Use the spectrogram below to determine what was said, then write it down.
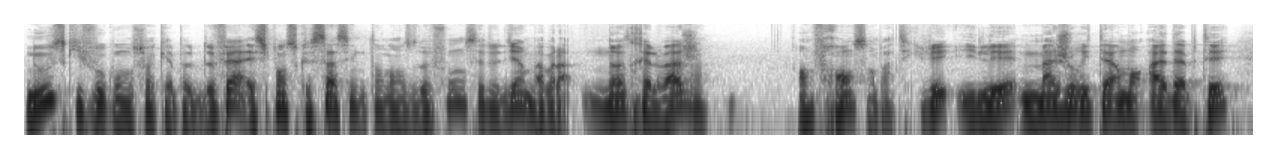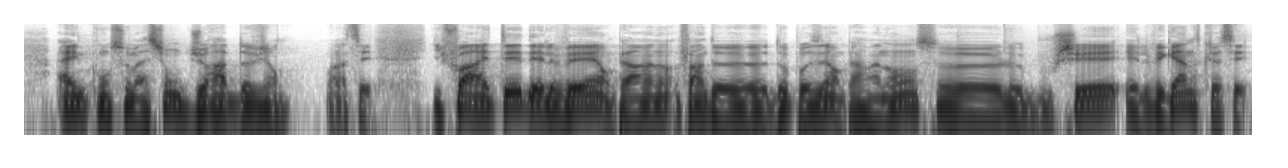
nous, ce qu'il faut qu'on soit capable de faire, et je pense que ça, c'est une tendance de fond, c'est de dire, bah voilà, notre élevage, en France en particulier, il est majoritairement adapté à une consommation durable de viande. Voilà, c'est, il faut arrêter d'élever en permanence, enfin d'opposer en permanence euh, le boucher et le vegan, parce que c'est,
